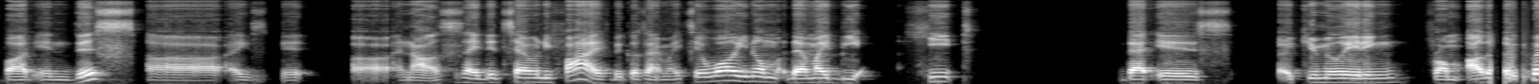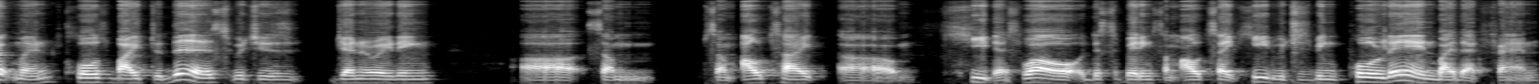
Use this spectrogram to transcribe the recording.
but in this uh, uh, analysis, I did 75 because I might say, well, you know, there might be heat that is accumulating from other equipment close by to this, which is generating uh, some some outside um, heat as well, dissipating some outside heat which is being pulled in by that fan.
